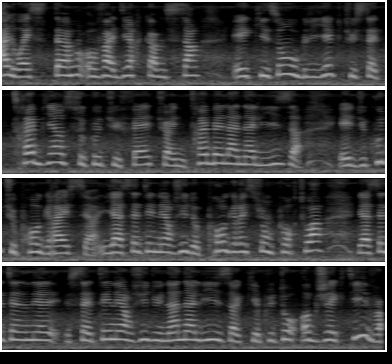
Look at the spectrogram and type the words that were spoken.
à l'ouest, on va dire comme ça, et qu'ils ont oublié que tu sais très bien ce que tu fais, tu as une très belle analyse et du coup tu progresses. Il y a cette énergie de progression pour toi, il y a cette, cette énergie d'une analyse qui est plutôt objective.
